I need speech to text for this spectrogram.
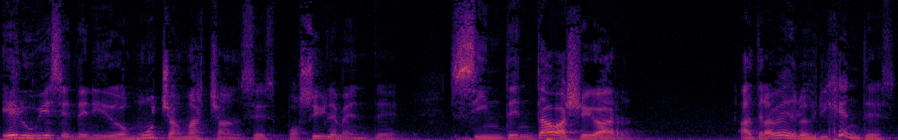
él hubiese tenido muchas más chances, posiblemente, si intentaba llegar a través de los dirigentes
